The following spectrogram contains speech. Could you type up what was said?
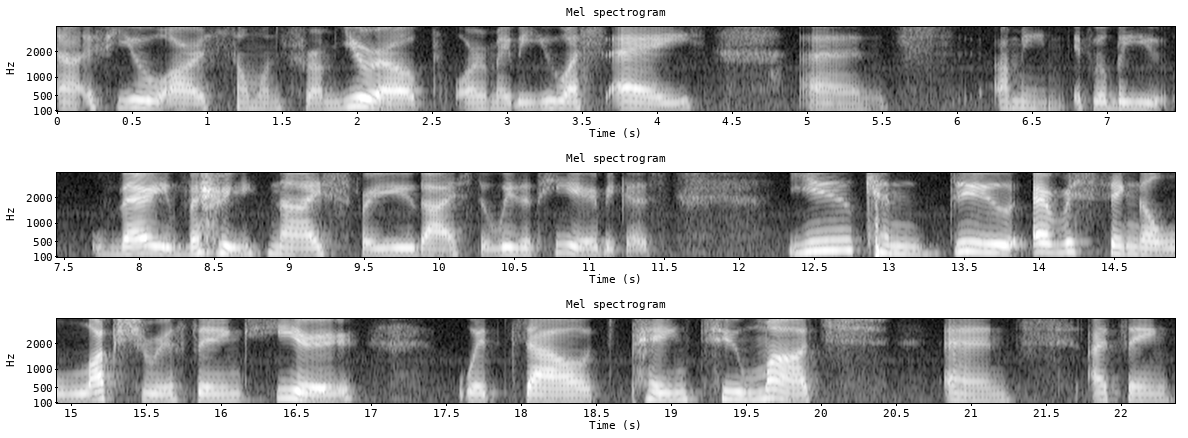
uh, if you are someone from europe or maybe usa and I mean, it will be very, very nice for you guys to visit here because you can do every single luxury thing here without paying too much. And I think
